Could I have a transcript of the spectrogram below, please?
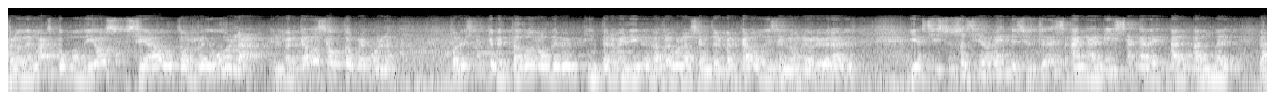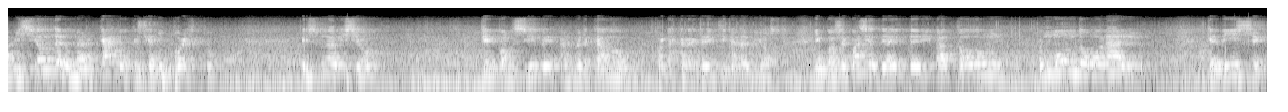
Pero además como Dios se autorregula, el mercado se autorregula. Por eso es que el Estado no debe intervenir en la regulación del mercado, dicen los neoliberales. Y así sucesivamente, si ustedes analizan la visión del mercado que se ha impuesto, es una visión que concibe al mercado con las características de Dios. Y en consecuencia de ahí deriva todo un, mundo moral que dice,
